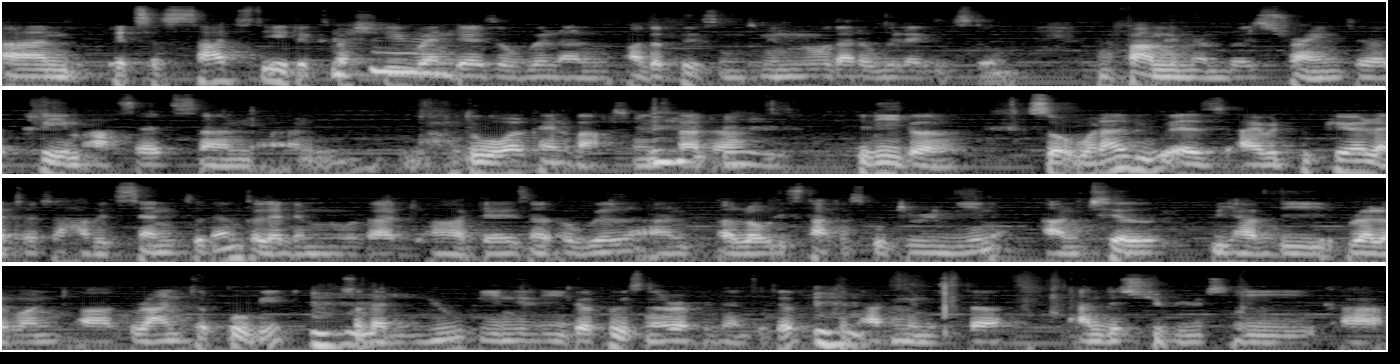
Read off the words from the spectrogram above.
and it's a sad state, especially mm-hmm. when there's a will and other persons may know that a will exists, and family members trying to claim assets and, and do all kind of actions mm-hmm. that are mm-hmm. illegal. So what I'll do is I would prepare a letter to have it sent to them to let them know that uh, there is a, will and allow the status quo to remain until we have the relevant uh, grant of probate so that you, being the legal personal representative, can administer and distribute the uh,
